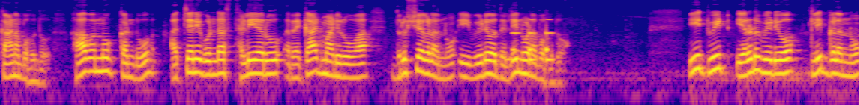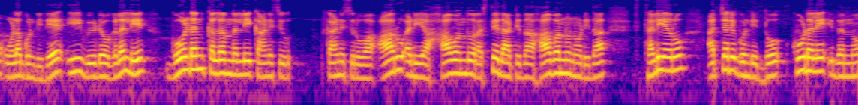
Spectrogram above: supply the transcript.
ಕಾಣಬಹುದು. ಹಾವನ್ನು ಕಂಡು ಅಚ್ಚರಿಗೊಂಡ ಸ್ಥಳೀಯರು ರೆಕಾರ್ಡ್ ಮಾಡಿರುವ ದೃಶ್ಯಗಳನ್ನು ಈ ವಿಡಿಯೋದಲ್ಲಿ ನೋಡಬಹುದು. ಈ ಟ್ವೀಟ್ ಎರಡು ವಿಡಿಯೋ ಕ್ಲಿಪ್ಗಳನ್ನು ಒಳಗೊಂಡಿದೆ. ಈ ವಿಡಿಯೋಗಳಲ್ಲಿ ಗೋಲ್ಡನ್ ಕಲರ್ನಲ್ಲಿ ಕಾಣಿಸಿ ಕಾಣಿಸಿರುವ ಆರು ಅಡಿಯ ಹಾವೊಂದು ರಸ್ತೆ ದಾಟಿದ ಹಾವನ್ನು ನೋಡಿದ ಸ್ಥಳೀಯರು ಅಚ್ಚರಿಗೊಂಡಿದ್ದು ಕೂಡಲೇ ಇದನ್ನು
